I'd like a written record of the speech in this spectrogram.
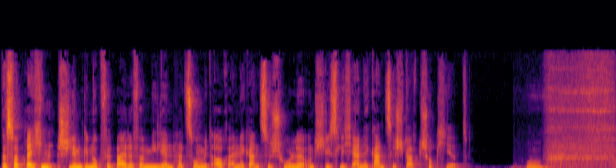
Das Verbrechen, schlimm genug für beide Familien, hat somit auch eine ganze Schule und schließlich eine ganze Stadt schockiert. Uff.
